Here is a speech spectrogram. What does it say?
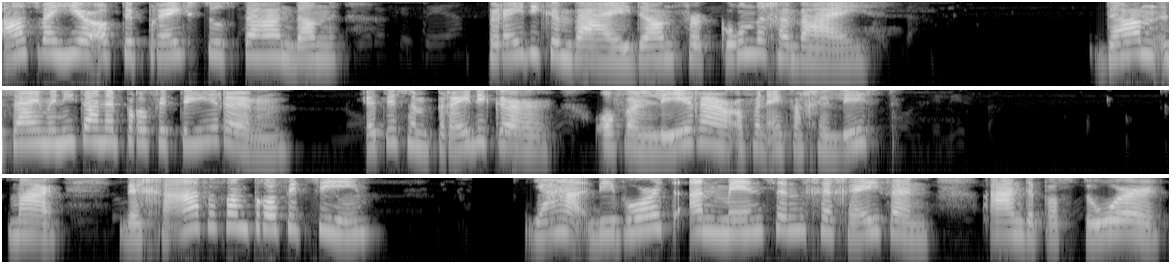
Als wij hier op de preekstoel staan, dan prediken wij, dan verkondigen wij dan zijn we niet aan het profiteren. Het is een prediker of een leraar of een evangelist. Maar de gave van profetie, ja, die wordt aan mensen gegeven. Aan de pastoor,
